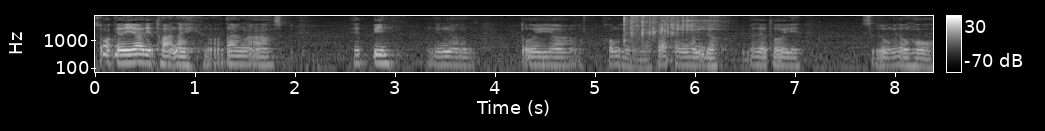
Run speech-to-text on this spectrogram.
Do cái điện thoại này nó đang uh, hết pin nên uh, tôi uh, không thể phép anh em được. Bây giờ tôi sử dụng cái đồng hồ.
